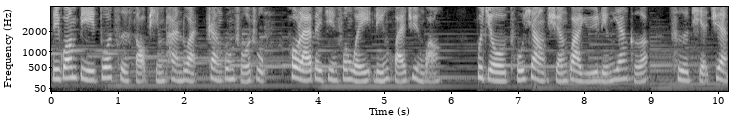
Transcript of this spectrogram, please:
李光弼多次扫平叛乱，战功卓著，后来被晋封为临淮郡王。不久，图像悬挂于凌烟阁，赐铁券，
